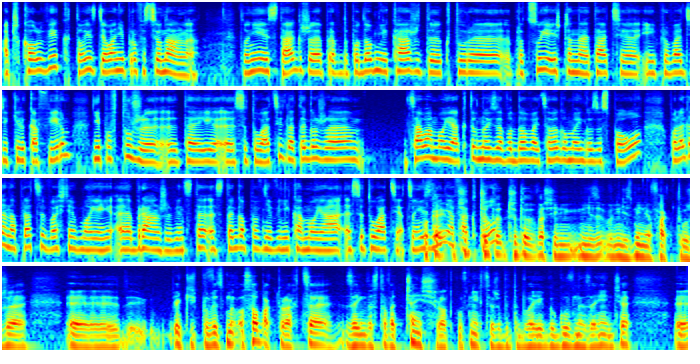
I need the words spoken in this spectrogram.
aczkolwiek to jest działanie profesjonalne. To nie jest tak, że prawdopodobnie każdy, który pracuje jeszcze na etacie i prowadzi kilka firm, nie powtórzy e, tej sytuacji, dlatego że cała moja aktywność zawodowa i całego mojego zespołu polega na pracy właśnie w mojej e, branży, więc te, z tego pewnie wynika moja e, sytuacja, co nie okay. zmienia czy, faktu. Czy to, czy to właśnie nie, nie, zmienia faktu, że jakiś powiedzmy osoba, która chce zainwestować część środków, nie chce, żeby to było jego główne zajęcie, e,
